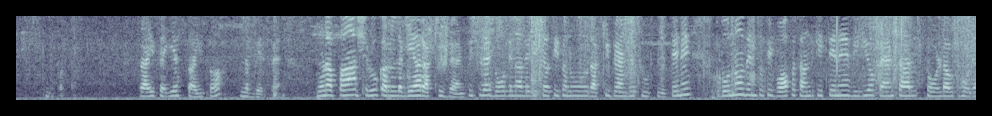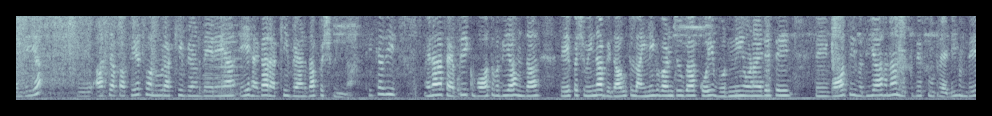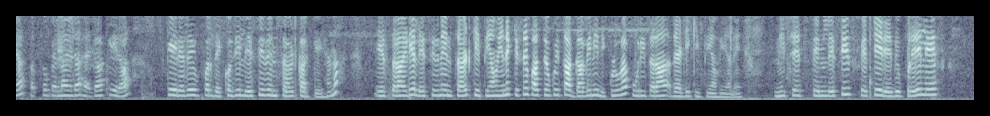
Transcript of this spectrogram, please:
ਦੁਪੱਟਾ ਪ੍ਰਾਈਸ ਹੈਗੀ ਹੈ 2790 ਰੁਪਏ ਹੁਣ ਆਪਾਂ ਸ਼ੁਰੂ ਕਰਨ ਲੱਗੇ ਆ ਰਾਖੀ ਬ੍ਰਾਂਡ ਪਿਛਲੇ 2 ਦਿਨਾਂ ਦੇ ਵਿੱਚ ਅਸੀਂ ਤੁਹਾਨੂੰ ਰਾਖੀ ਬ੍ਰਾਂਡ ਦੇ ਸੂਟਸ ਦਿੱਤੇ ਨੇ। ਦੋਨੋਂ ਦਿਨ ਤੁਸੀਂ ਬਹੁਤ ਪਸੰਦ ਕੀਤੇ ਨੇ। ਵੀਡੀਓ ਪੈਂਟ ਸਾਰ ਸੋਲਡ ਆਊਟ ਹੋ ਜਾਂਦੀ ਆ। ਤੇ ਅੱਜ ਆਪਾਂ ਫੇਰ ਤੁਹਾਨੂੰ ਰਾਖੀ ਬ੍ਰਾਂਡ ਦੇ ਰਹੇ ਹਾਂ। ਇਹ ਹੈਗਾ ਰਾਖੀ ਬ੍ਰਾਂਡ ਦਾ ਪਸ਼ਮੀਨਾ। ਠੀਕ ਹੈ ਜੀ? ਇਹਨਾਂ ਦਾ ਫੈਬਰਿਕ ਬਹੁਤ ਵਧੀਆ ਹੁੰਦਾ ਤੇ ਇਹ ਪਸ਼ਮੀਨਾ ਵਿਦਆਊਟ ਲਾਈਨਿੰਗ ਬਣ ਜਾਊਗਾ, ਕੋਈ ਬੁਰ ਨਹੀਂ ਆਉਣਾ ਇਹਦੇ ਤੇ। ਤੇ ਬਹੁਤ ਹੀ ਵਧੀਆ ਹਨਾ ਲੁੱਕ ਦੇ ਸੂਟ ਰੈਡੀ ਹੁੰਦੇ ਆ। ਸਭ ਤੋਂ ਪਹਿਲਾਂ ਜਿਹੜਾ ਹੈਗਾ ਘੇਰਾ। ਘੇਰੇ ਦੇ ਉੱਪਰ ਦੇਖੋ ਜੀ ਲੇਸਿਸ ਇਨਸਰਟ ਕਰਕੇ, ਹਨਾ? ਇਸ ਤਰ੍ਹਾਂ ਜਿਹੜੀਆਂ ਲੇਸਿਸ ਨੇ ਇਨਸਰਟ ਕੀਤੀਆਂ ਹੋਈਆਂ ਨੇ, ਕਿਸੇ ਪਾਸਿਓਂ ਕੋਈ ਧਾਗਾ ਵੀ ਨਹੀਂ ਨਿਕਲੂਗਾ, ਪੂਰੀ ਤਰ੍ਹਾਂ ਰੈਡੀ ਕੀਤੀਆਂ ਹੋਈਆਂ ਨੇ। ਨੀਚੇ ਤਿੰਨ ਲੇਸਿਸ ਫਿਰ ਘੇਰੇ ਦੇ ਉੱਪਰ ਇਹ ਲੇਸ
